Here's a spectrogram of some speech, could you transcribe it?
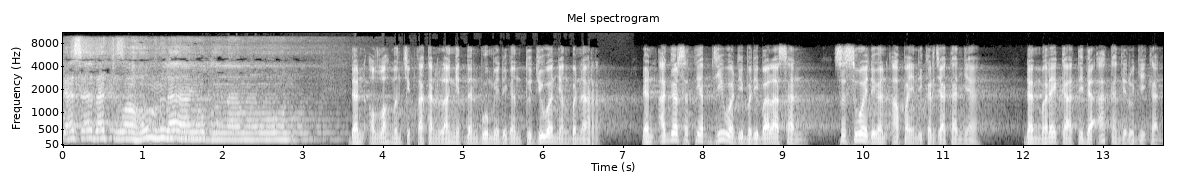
كسبت وهم لا يظلمون Dan Allah menciptakan langit dan bumi dengan tujuan yang benar, dan agar setiap jiwa diberi balasan sesuai dengan apa yang dikerjakannya, dan mereka tidak akan dirugikan.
